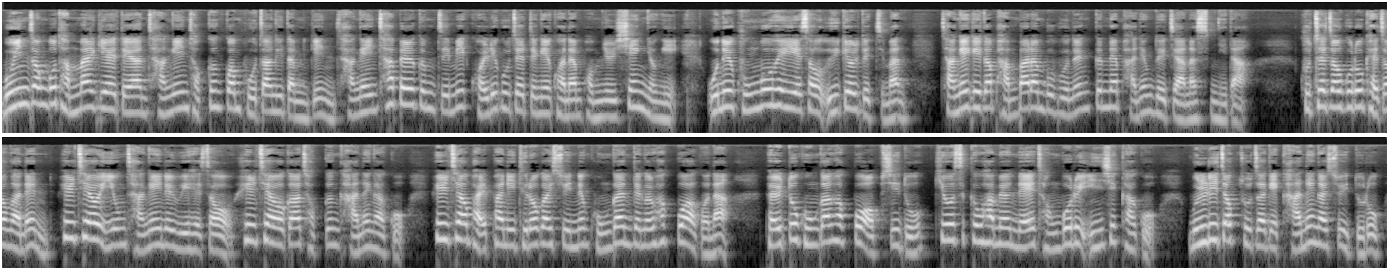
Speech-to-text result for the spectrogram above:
무인정보 단말기에 대한 장애인 접근권 보장이 담긴 장애인 차별금지 및 권리구제 등에 관한 법률 시행령이 오늘 국무회의에서 의결됐지만 장애계가 반발한 부분은 끝내 반영되지 않았습니다. 구체적으로 개정안은 휠체어 이용 장애인을 위해서 휠체어가 접근 가능하고 휠체어 발판이 들어갈 수 있는 공간 등을 확보하거나 별도 공간 확보 없이도 키오스크 화면 내에 정보를 인식하고 물리적 조작이 가능할 수 있도록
